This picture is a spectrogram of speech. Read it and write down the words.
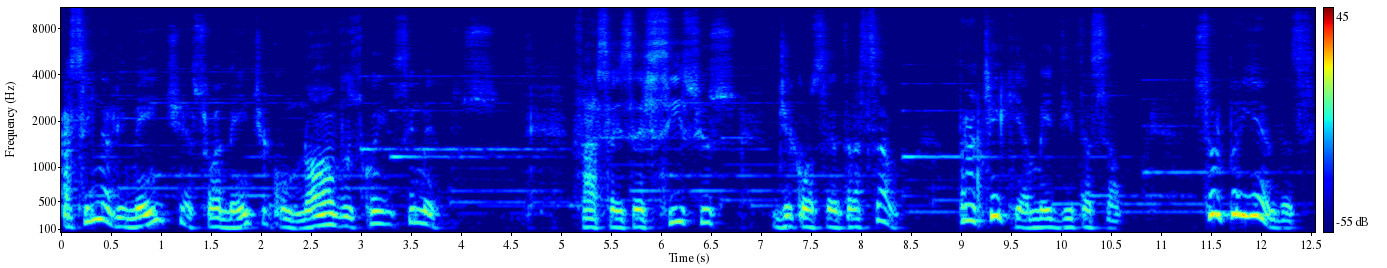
Assim, alimente a sua mente com novos conhecimentos. Faça exercícios de concentração. Pratique a meditação. Surpreenda-se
